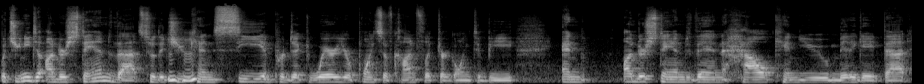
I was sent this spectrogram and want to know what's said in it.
but you need to understand that so that mm-hmm. you can see and predict where your points of conflict are going to be and understand then how can you mitigate that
